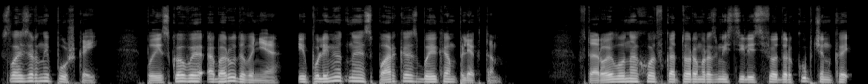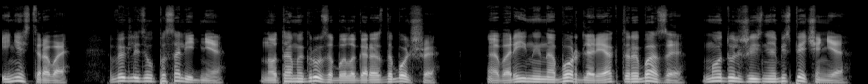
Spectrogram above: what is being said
с лазерной пушкой, поисковое оборудование и пулеметная спарка с боекомплектом. Второй луноход, в котором разместились Федор Купченко и Нестерова, выглядел посолиднее, но там и груза было гораздо больше, Аварийный набор для реактора базы, модуль жизнеобеспечения,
